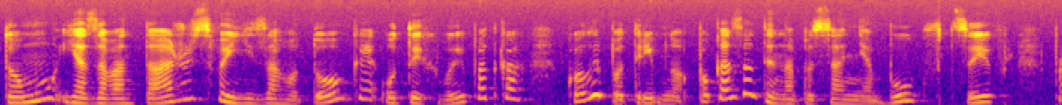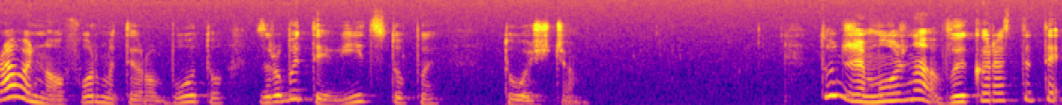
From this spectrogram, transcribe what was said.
тому я завантажую свої заготовки у тих випадках, коли потрібно показати написання букв, цифр, правильно оформити роботу, зробити відступи тощо. Тут же можна використати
